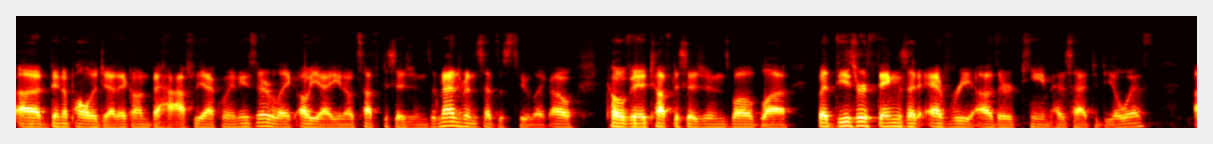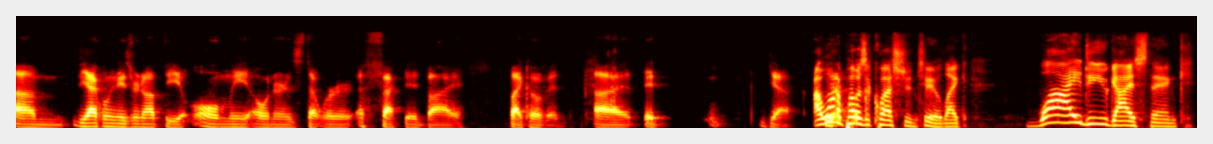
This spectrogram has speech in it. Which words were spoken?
uh, been apologetic on behalf of the Aquilinis. They're like, oh yeah, you know, tough decisions. And management said this too, like, oh, COVID, tough decisions, blah blah blah. But these are things that every other team has had to deal with. Um, the Aquilinis are not the only owners that were affected by by COVID. Uh, it, yeah, I want to Yeah. pose a question too. Like, why do you guys think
